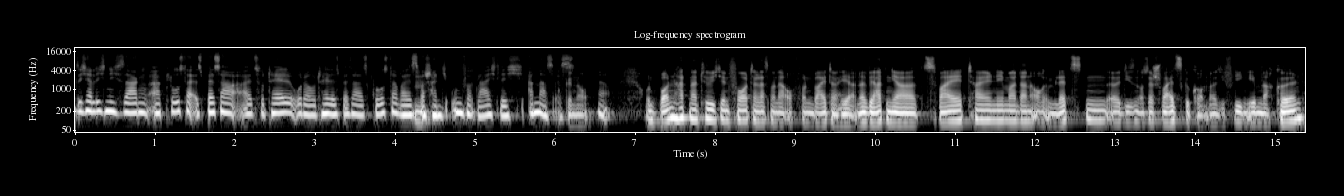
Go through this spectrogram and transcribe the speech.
sicherlich nicht sagen, ah, Kloster ist besser als Hotel oder Hotel ist besser als Kloster, weil es mhm. wahrscheinlich unvergleichlich anders ist. Genau. Ja. Und Bonn hat natürlich den Vorteil, dass man da auch von weiter her, ne? wir hatten ja zwei Teilnehmer dann auch im letzten, äh, die sind aus der Schweiz gekommen, also sie fliegen eben nach Köln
